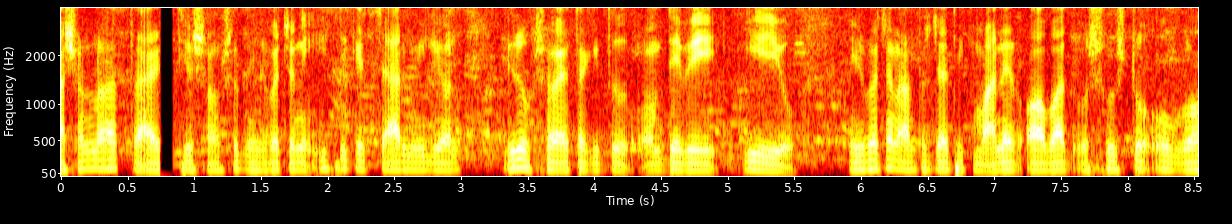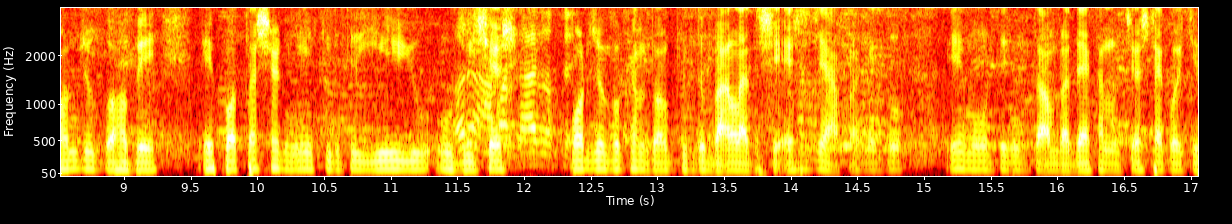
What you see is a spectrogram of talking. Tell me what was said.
আসন্ন তৃতীয় সংসদ নির্বাচনে ইসিকে চার মিলিয়ন ইউরোপ সহায়তা কিন্তু দেবে ইএইউ নির্বাচন আন্তর্জাতিক মানের অবাধ ও সুষ্ঠু ও গ্রহণযোগ্য হবে এই প্রত্যাশা নিয়ে কিন্তু ইউ ও বিশেষ পর্যবেক্ষণ দল কিন্তু বাংলাদেশে এসেছে। আপনারা কিন্তু এই মুহূর্তে কিন্তু আমরা দেখানোর চেষ্টা করেছি।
